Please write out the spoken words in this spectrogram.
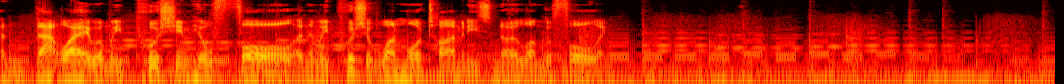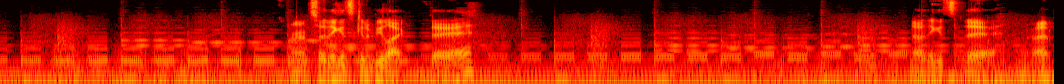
and that way, when we push him, he'll fall, and then we push it one more time and he's no longer falling. Alright, so I think it's going to be like there. No, I think it's there, right?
